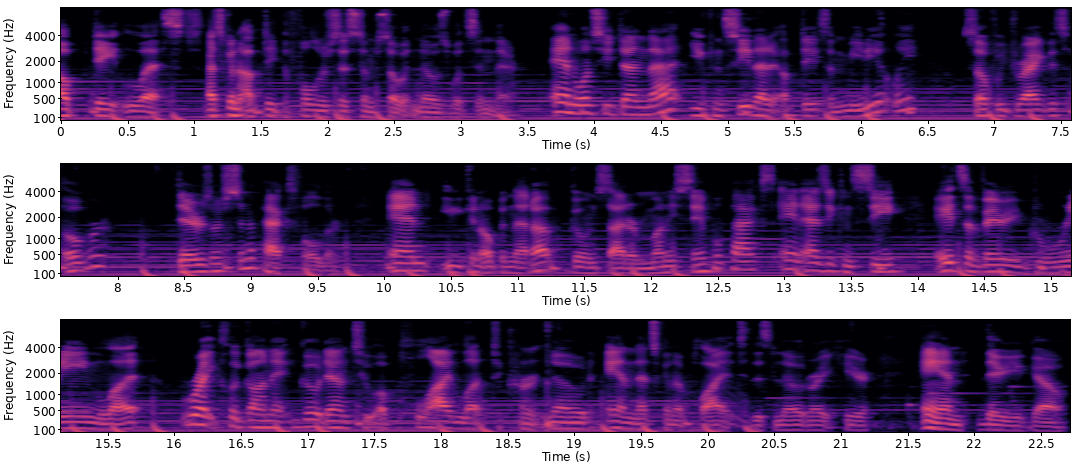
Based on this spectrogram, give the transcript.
Update List. That's to update the folder system so it knows what's in there. And once you've done that, you can see that it updates immediately. So if we drag this over, there's our Cinepacks folder. And you can open that up, go inside our money sample packs, and as you can see, it's a very green LUT right click on it, go down to apply LUT to current node, and that's gonna apply it to this node right here. And there you go,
